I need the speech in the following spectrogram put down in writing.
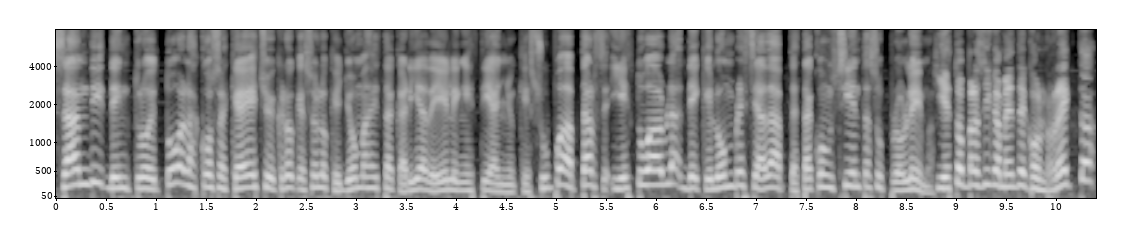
Sandy, dentro de todas las cosas que ha hecho, y creo que eso es lo que yo más destacaría de él en este año, que supo adaptarse. Y esto habla de que el hombre se adapta, está consciente a sus problemas. Y esto básicamente con recta,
